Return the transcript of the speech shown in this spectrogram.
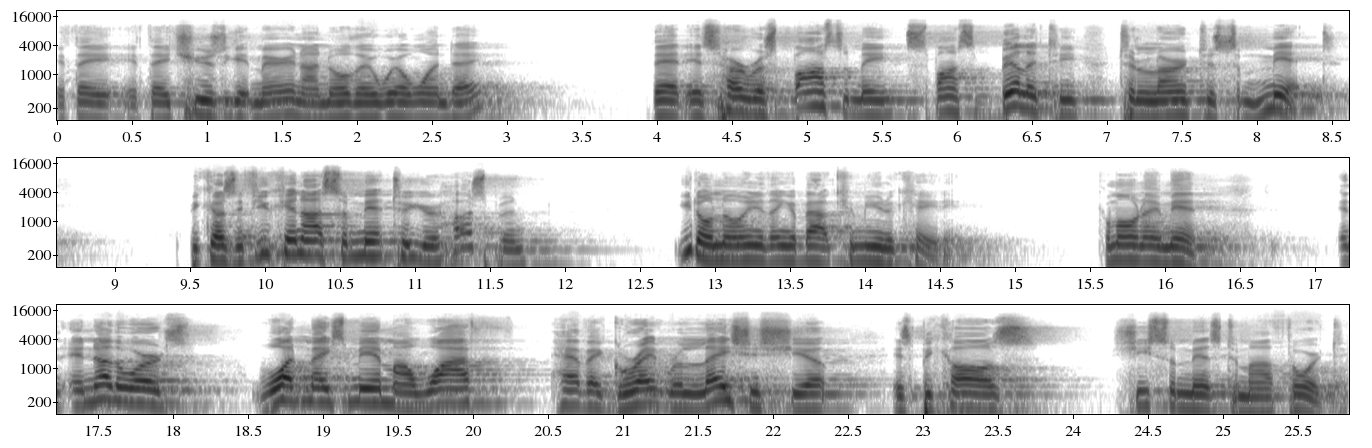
If they, if they choose to get married, and I know they will one day, that it's her responsibility to learn to submit. Because if you cannot submit to your husband, you don't know anything about communicating. Come on, amen. In, in other words, what makes me and my wife have a great relationship is because she submits to my authority.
